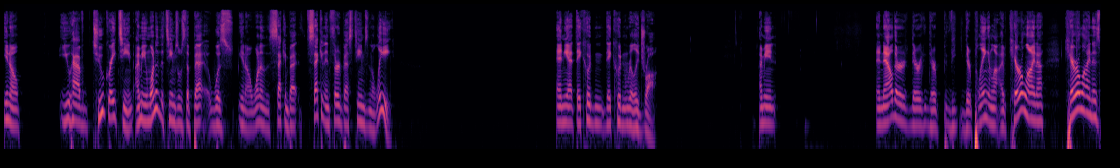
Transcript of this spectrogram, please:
You know, you have two great teams. I mean, one of the teams was the bet was, you know, one of the second best second and third best teams in the league. And yet they couldn't they couldn't really draw. I mean, and now they're they're they're they're playing in uh, Carolina Carolina's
